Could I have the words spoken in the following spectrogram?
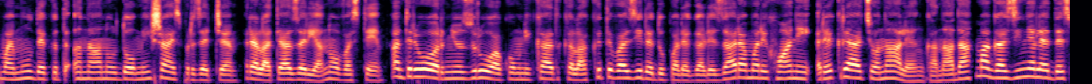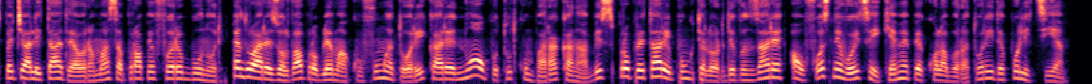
mai mult decât în anul 2016, relatează RIA Novosti. Anterior, Newsru a comunicat că la câteva zile după legalizarea marihuanei recreaționale în Canada, magazinele de specialitate au rămas aproape fără bunuri. Pentru a rezolva problema cu fumătorii care nu au putut cumpăra cannabis, proprietarii punctelor de vânzare au fost nevoiți să-i cheme pe colaboratorii de poliție.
